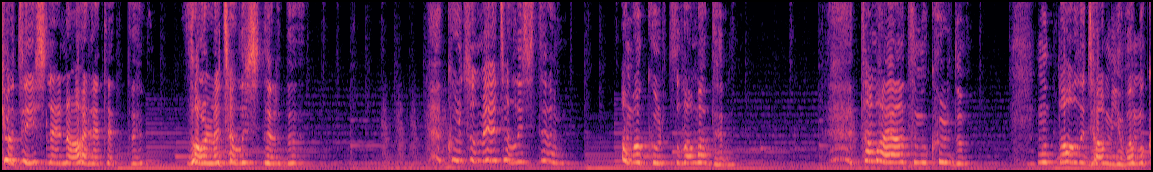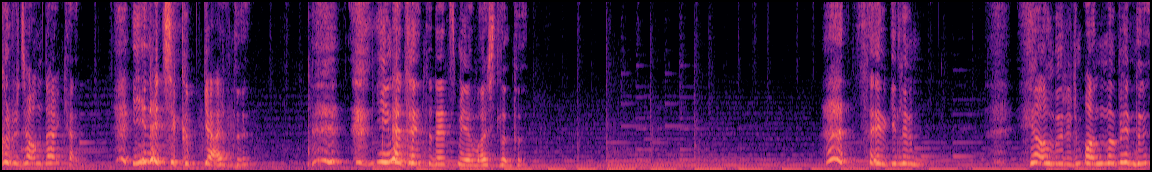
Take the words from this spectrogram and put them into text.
Kötü işlerine alet etti. Zorla çalıştırdı. Kurtulmaya çalıştım. Ama kurtulamadım. Tam hayatımı kurdum. Mutlu olacağım, yuvamı kuracağım derken yine çıkıp geldi. Yine tehdit etmeye başladı. Sevgilim, yalvarırım anla beni.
